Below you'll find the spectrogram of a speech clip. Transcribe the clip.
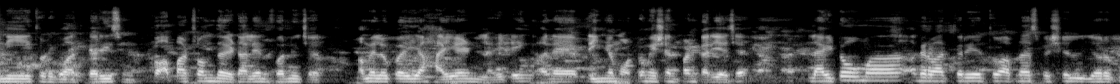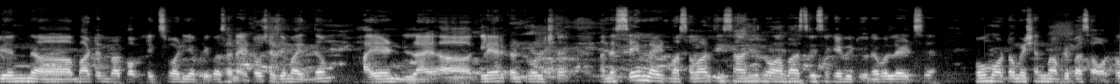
એની થોડીક વાત કરીશું. તો apart from the Italian furniture અમે લોકો અહીંયા હાઈ એન્ડ લાઇટિંગ અને પ્રીમિયમ ઓટોમેશન પણ કરીએ છીએ. લાઇટોમાં અગર વાત કરીએ તો આપણા સ્પેશિયલ યુરોપિયન બાટનબાક ઓપ્ટિક્સવાળી આપણી પાસે લાઇટો છે, જેમાં એકદમ હાઈ એન્ડ ગ્લેર કંટ્રોલ છે અને સેમ લાઇટમાં સવારથી સાંજનો આભાસ થઈ શકે એવી ટ્યુનેબલ લાઇટ છે. હોમ ઓટોમેશનમાં આપણી પાસે ઓટો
